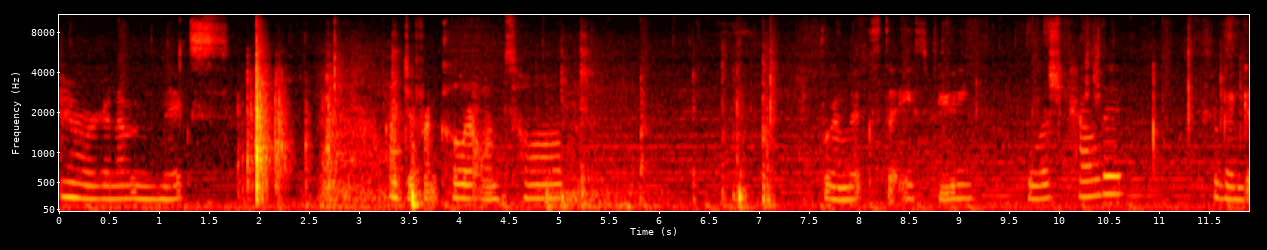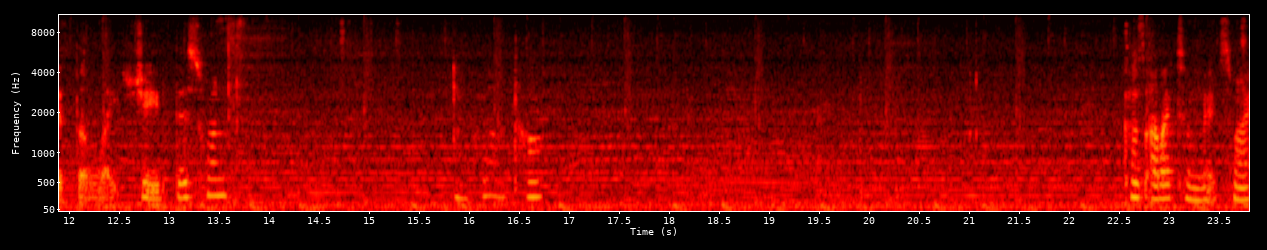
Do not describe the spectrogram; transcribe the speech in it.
And we're gonna mix a different color on top. We're gonna mix the Ace Beauty blush palette. We're gonna get the light shade, this one. On top. Cause I like to mix my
